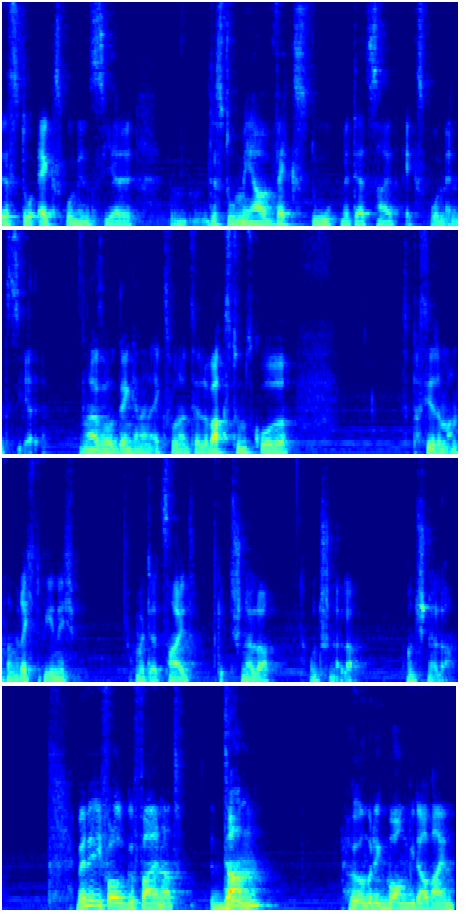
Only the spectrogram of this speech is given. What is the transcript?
desto exponentiell, desto mehr wächst du mit der Zeit exponentiell. Also denk an eine exponentielle Wachstumskurve passiert am Anfang recht wenig. Mit der Zeit geht es schneller und schneller und schneller. Wenn dir die Folge gefallen hat, dann hör unbedingt morgen wieder rein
